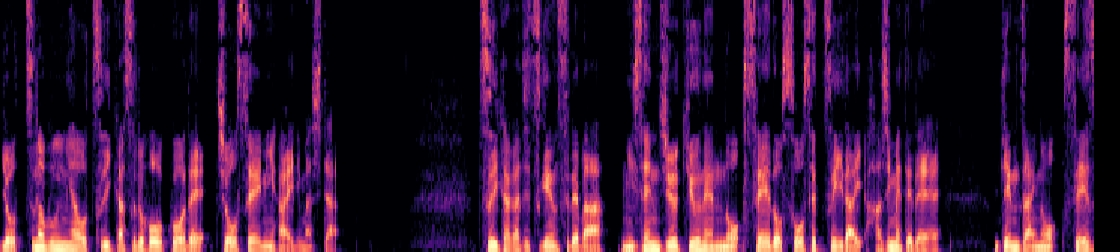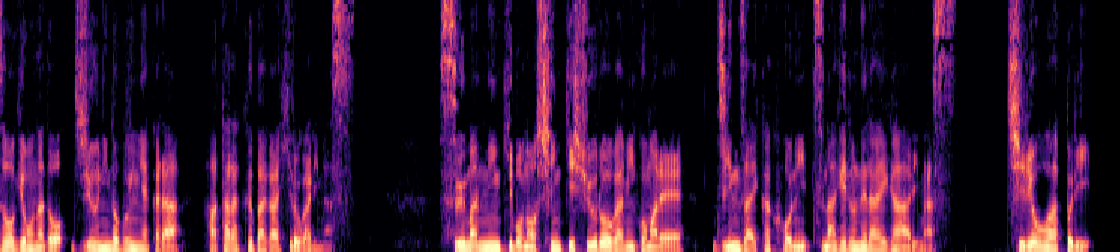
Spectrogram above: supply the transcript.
4つの分野を追加する方向で調整に入りました。追加が実現すれば2019年の制度創設以来初めてで、現在の製造業など12の分野から働く場が広がります。数万人規模の新規就労が見込まれ、人材確保につなげる狙いがあります。治療アプリ、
